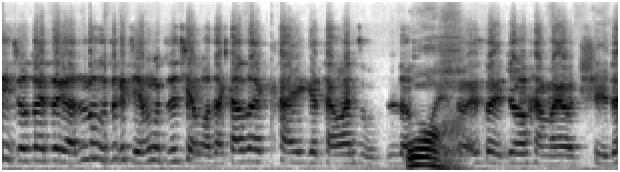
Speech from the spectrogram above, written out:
以就在这个录这个节目之前，我才刚在开一个台湾组织的对，所以就还蛮有趣的。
